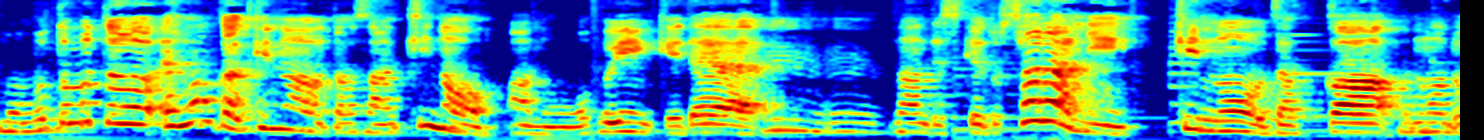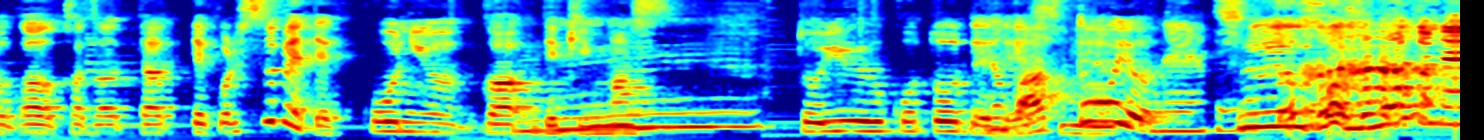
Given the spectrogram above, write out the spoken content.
もう元々絵本館木の歌さん、木のあの雰囲気で、うんうん。なんですけど、さらに木の雑貨などが飾ってあって、これすべて購入ができます。す。ということでですね。圧倒よね。すごい、本当ね、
